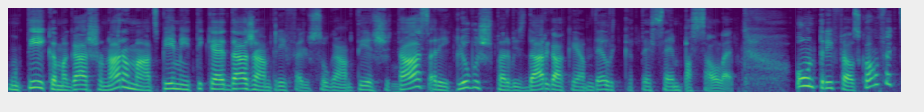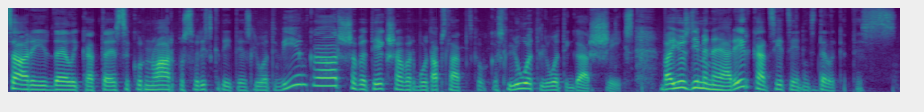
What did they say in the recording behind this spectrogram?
Un tīkama garša un aromāts piemīt tikai dažām trifeļu sugām. Tieši tās arī kļuvušas par visdārgākajām delikatesēm pasaulē. Un trifels konfekts arī ir delikatese, kur no ārpuses var izskatīties ļoti vienkārša, bet iekšā var būt apslēpts kaut kas ļoti, ļoti garšīgs. Vai jūs ģimenē arī ir kāds iecienīts delikateses?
